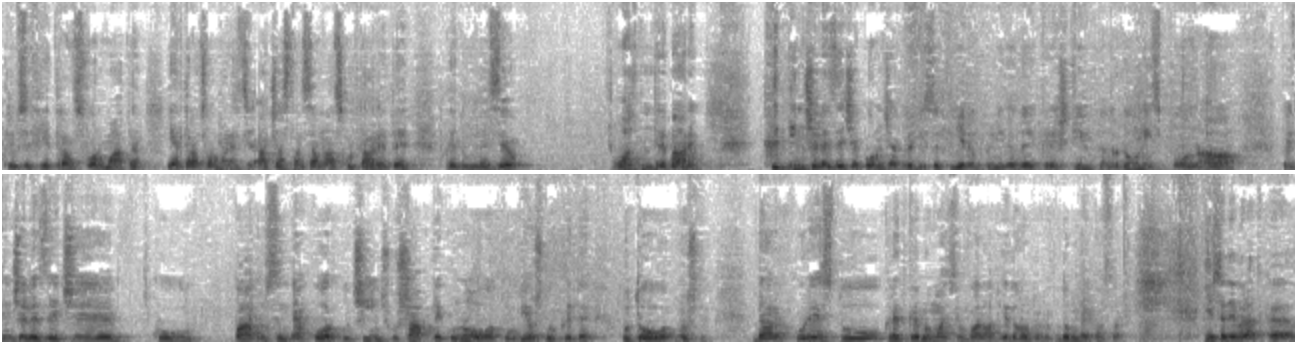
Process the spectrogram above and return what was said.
trebuie să fie transformată. Iar transformarea aceasta înseamnă ascultare de, de Dumnezeu. O altă întrebare. Cât din cele 10 porunci ar trebui să fie împlinite de creștini? Pentru că unii spun, a, păi din cele 10 cu 4 sunt de acord, cu 5, cu 7, cu 9, cu eu știu câte, cu 2, nu știu. Dar cu restul, cred că nu mai sunt valabile. Domnul, domnule pastor. Este adevărat că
